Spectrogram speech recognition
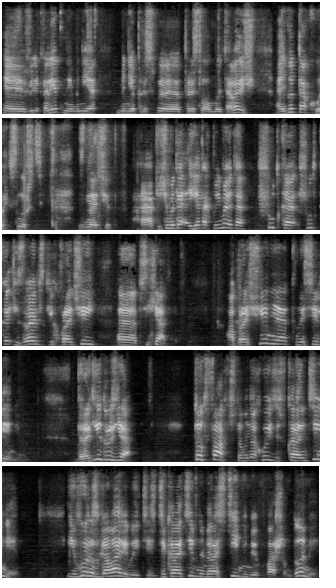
э, великолепный. Мне мне э, прислал мой товарищ. Анекдот такой, слушайте. Значит, а, причем это, я так понимаю, это шутка, шутка израильских врачей-психиатров. Э, Обращение к населению. Дорогие друзья, тот факт, что вы находитесь в карантине, и вы разговариваете с декоративными растениями в вашем доме,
